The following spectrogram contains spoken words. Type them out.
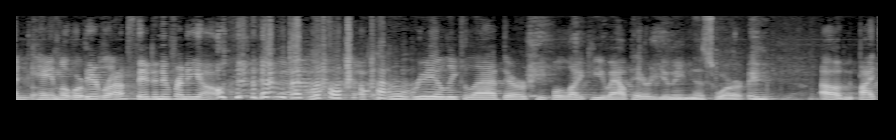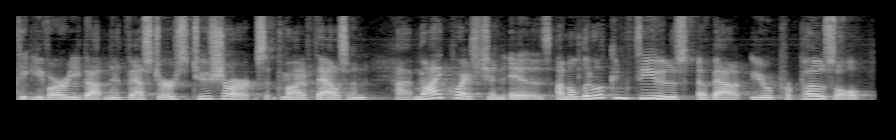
And Kayla, we're, Therefore, I'm standing in front of y'all. we're really glad there are people like you out there doing this work. Um, I think you've already gotten investors, two sharks 5,000. My question is, I'm a little confused about your proposal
